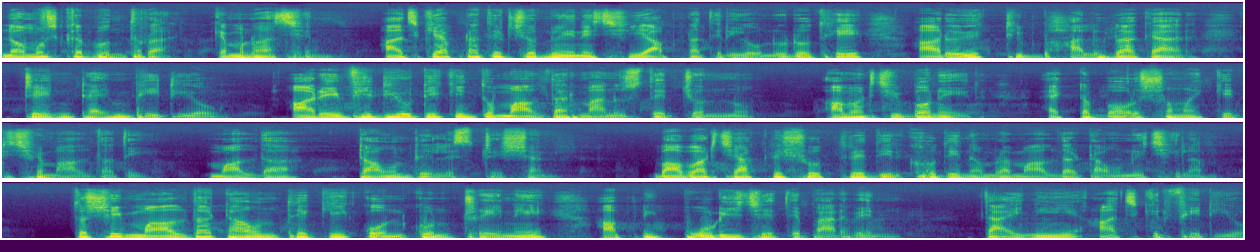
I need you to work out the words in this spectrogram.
নমস্কার বন্ধুরা, কেমন আছেন? আজকে আপনাদের জন্য এনেছি আপনাদের এই অনুরোধে আরও একটি ভালো লাগার ট্রেন টাইম ভিডিও আর এই ভিডিওটি কিন্তু মালদার মানুষদের জন্য। আমার জীবনের একটা বড় সময় কেটেছে মালদাতে, মালদা টাউন রেল স্টেশন। বাবার চাকরি সূত্রে দীর্ঘদিন আমরা মালদা টাউনে ছিলাম। তো সেই মালদা টাউন থেকে কোন কোন ট্রেনে আপনি পুরী যেতে পারবেন, তাই নিয়ে আজকের ভিডিও।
